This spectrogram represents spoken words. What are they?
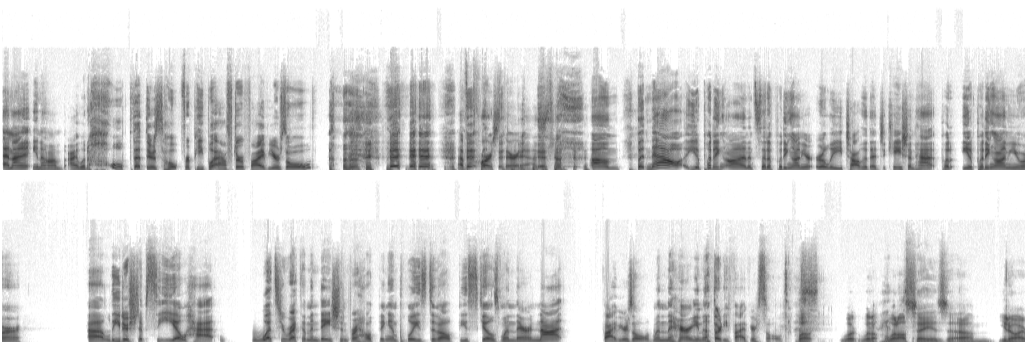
and I, you know, I would hope that there's hope for people after five years old. of course, there is. um, but now, you're putting on instead of putting on your early childhood education hat, put you know, putting on your uh, leadership CEO hat what's your recommendation for helping employees develop these skills when they're not five years old, when they're, you know, 35 years old? Well, what what what I'll say is, um, you know, I,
